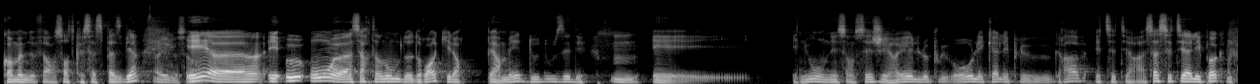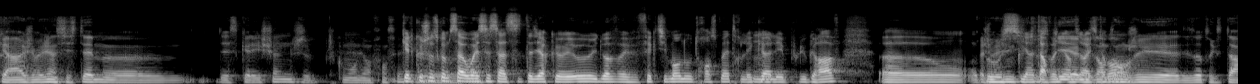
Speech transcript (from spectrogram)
quand même de faire en sorte que ça se passe bien. Oui, bien sûr. Et, et eux ont un certain nombre de droits qui leur permet de nous aider. Hmm. Et, et nous, on est censé gérer le plus gros, les cas les plus graves, etc. Ça, c'était à l'époque. Donc j'imagine un système euh, d'escalation, je sais plus comment on dit en français. Quelque chose comme ça, ouais, c'est ça. C'est-à-dire que eux, ils doivent effectivement nous transmettre les cas Mm. les plus graves. Euh, on Bah, peut aussi intervenir est mise en directement. danger des autres, etc.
